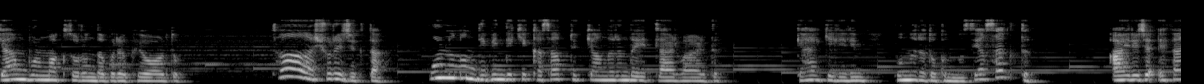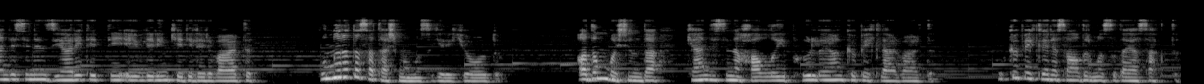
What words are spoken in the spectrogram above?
gem vurmak zorunda bırakıyordu. Ta şuracıkta, burnunun dibindeki kasap dükkanlarında etler vardı. Gel gelelim bunlara dokunması yasaktı. Ayrıca efendisinin ziyaret ettiği evlerin kedileri vardı. Bunlara da sataşmaması gerekiyordu. Adım başında kendisine havlayıp hırlayan köpekler vardı. Bu köpeklere saldırması da yasaktı.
